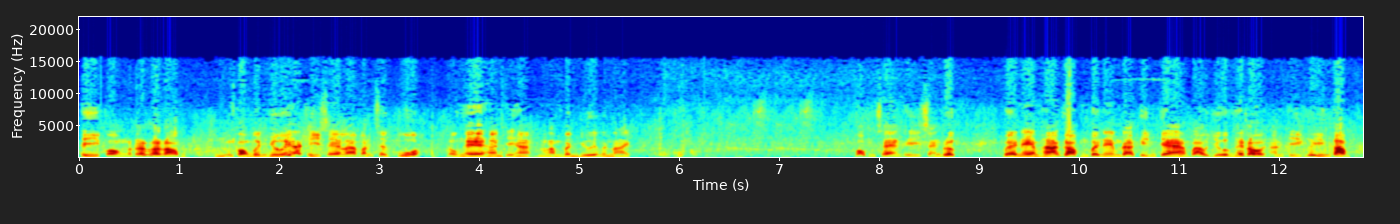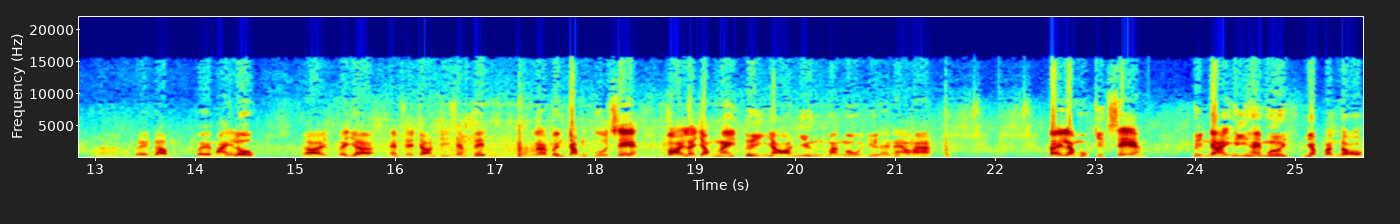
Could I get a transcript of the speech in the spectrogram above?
thì còn rất là rộng. Còn bên dưới thì sẽ là bánh sơ cua, đồ nghề ha anh chị ha, nó nằm bên dưới bên này. Bọng sàn thì sáng rực. Bên em ha, gầm bên em đã kiểm tra, bảo dưỡng hết rồi, anh chị cứ yên tâm. Về gầm, về máy luôn. Rồi, bây giờ em sẽ cho anh chị xem tiếp. Là bên trong của xe, coi là dòng này tuy nhỏ nhưng mà ngồi như thế nào ha đây là một chiếc xe Hyundai i20 nhập Ấn Độ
